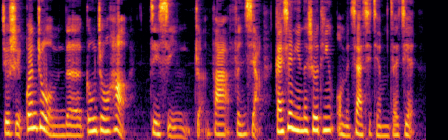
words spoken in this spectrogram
就是关注我们的公众号进行转发分享。感谢您的收听，我们下期节目再见。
